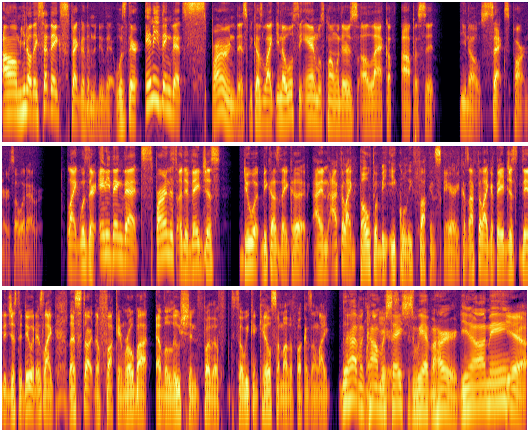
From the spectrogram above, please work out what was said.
um, you know, they said they expected them to do that. Was there anything that spurned this? Because, like, you know, we'll see animals clone when there's a lack of opposite, you know, sex partners or whatever. Like, was there anything that spurned this, or did they just do it because they could? I, I feel like both would be equally fucking scary. Because I feel like if they just did it just to do it, it's like let's start the fucking robot evolution for the so we can kill some motherfuckers in like They're having 500 years. conversations we haven't heard. You know what I mean? Yeah.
